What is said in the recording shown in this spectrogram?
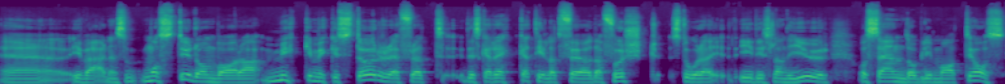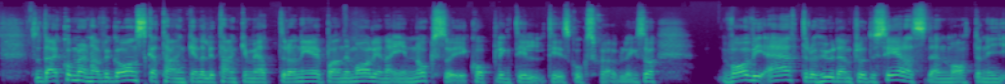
eh, i världen så måste ju de vara mycket, mycket större för att det ska räcka till att föda först stora idisslande djur och sen då bli mat till oss. Så där kommer den här veganska tanken, eller tanken med att dra ner på animalierna in också i koppling till, till skogsskövling. Så vad vi äter och hur den produceras, den maten, är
